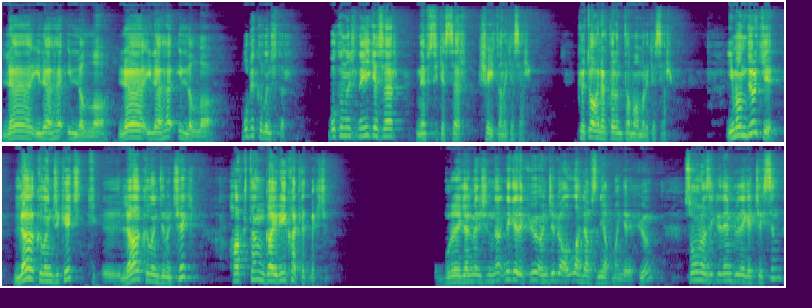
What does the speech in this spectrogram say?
La ilahe illallah, la ilahe illallah. Bu bir kılınçtır. Bu kılınç neyi keser? Nefsi keser, şeytanı keser. Kötü ahlakların tamamını keser. İmam diyor ki, la kılıncı keç, e, la kılıncını çek, haktan gayriyi katletmek için. Buraya gelmen için ne, ne gerekiyor? Önce bir Allah lafzını yapman gerekiyor. Sonra zikreden büyüğüne geçeceksin.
